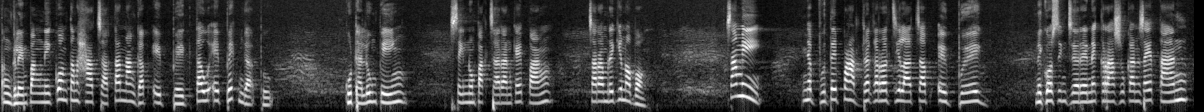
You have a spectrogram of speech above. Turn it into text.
Teng Glempang niku wonten hajatan nanggap ebek. Tahu ebek enggak, Bu? Kuda lumping sing numpak jaran kepang. Cara mriki napa? Sami nyebute pada karo Cilacap ebek. Niku sing jarene kerasukan setan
